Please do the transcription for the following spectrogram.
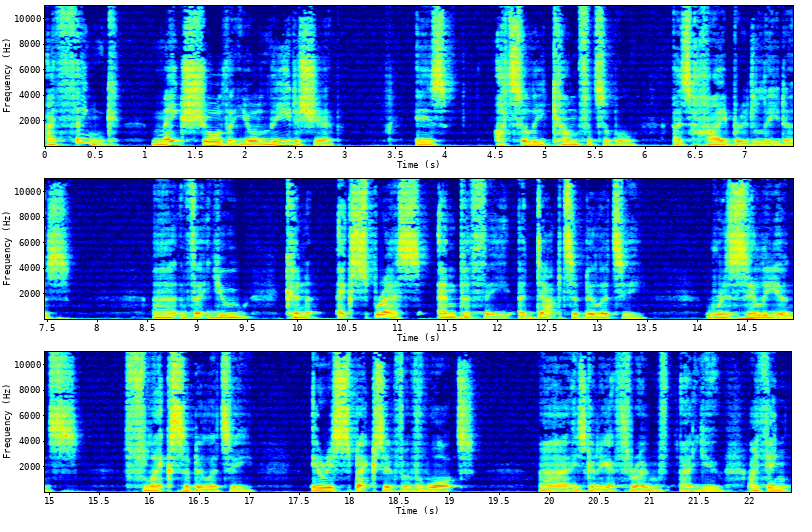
I think, make sure that your leadership is utterly comfortable as hybrid leaders, uh, that you can express empathy, adaptability, resilience, flexibility, irrespective of what uh, is going to get thrown at you. I think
